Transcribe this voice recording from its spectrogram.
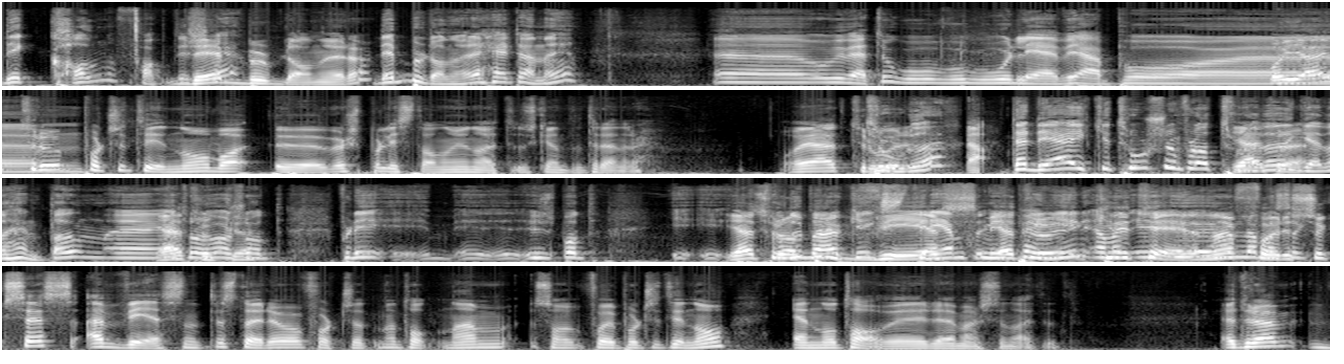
Det kan faktisk skje. Det burde han gjøre. Det burde han gjøre, helt enig. Uh, og vi vet jo hvor, hvor god Levi er på uh, Og jeg tror Porcetino var øverst på lista når United skulle hente trenere. Og jeg tror, Tror du det? Ja. Det er det jeg ikke tror, for da tror Jeg jeg, det er hente han. Eh, jeg, Jeg tror det var sånn at Fordi eh, Husk på at Jeg tror at det er ekstremt mye jeg tror penger Ja, men, eh, kriteriene for suksess er vesentlig større å fortsette med Tottenham for Pochettino enn å ta over Manchester United. Jeg tror det er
